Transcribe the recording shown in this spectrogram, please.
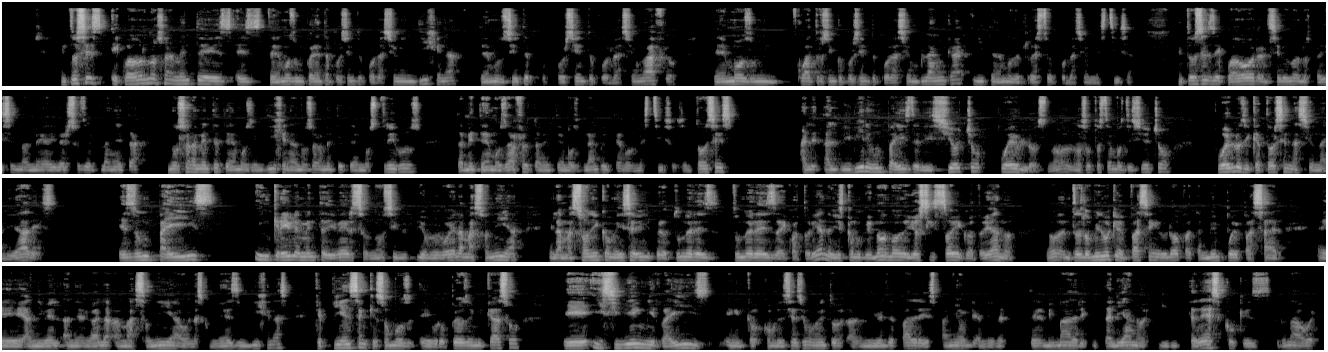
Entonces, Ecuador no solamente es, tenemos un 40% de población indígena, tenemos un 7% de población afro, tenemos un 4 o 5% de población blanca y tenemos el resto de población mestiza. Entonces, Ecuador, al ser uno de los países más mega diversos del planeta, no solamente tenemos indígenas, no solamente tenemos tribus, también tenemos afro, también tenemos blanco y tenemos mestizos. Entonces, al, al vivir en un país de 18 pueblos, ¿no? nosotros tenemos 18 pueblos y 14 nacionalidades. Es un país increíblemente diverso, ¿no? Si yo me voy a la Amazonía, el amazónico me dice, pero tú no eres, tú no eres ecuatoriano, y es como que no, no, yo sí soy ecuatoriano, ¿no? Entonces lo mismo que me pasa en Europa también puede pasar eh, a, nivel, a nivel Amazonía o en las comunidades indígenas que piensan que somos europeos en mi caso, eh, y si bien mi raíz, como les decía hace un momento, a nivel de padre español y a nivel de mi madre italiano y tedesco, que es Grunauer,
